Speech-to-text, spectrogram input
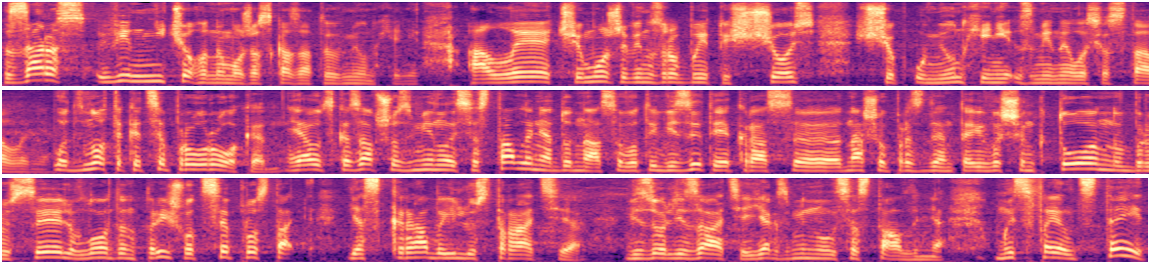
Зараз він нічого не може сказати в Мюнхені. Але чи може він зробити щось, щоб у Мюнхені змінилося ставлення? От знов таки це про уроки. Я от сказав, що змінилося ставлення до нас. От і візити якраз е, нашого президента і в Вашингтон, в Брюссель, в Лондон, Париж. От це просто яскрава ілюстрація, візуалізація, як змінилося ставлення. Ми з failed state,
